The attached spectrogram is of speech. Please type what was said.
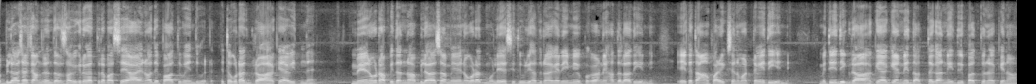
අභිලාෂා චන්ද්‍රන් දත සවි කරගත්තට පස්සේ එයා එනවා දෙපාර්තමේන්තුවට. එතකොටත් ග්‍රාහකයා ඇවිත් නැහැ. මේනකොට අපි දන්න අභිලාස මේනකොටත් මොලේ සිතුවිලි හඳුනා ගැනීමේ උපකරණය හදලා තියෙන්නේ. ඒක තාම පරීක්ෂණ මට්ටමේ තියෙන්නේ. මෙතනදී ග්‍රාහකයා කියන්නේ දත්ත ගන්න ඉදිරිපත් වන කෙනා.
